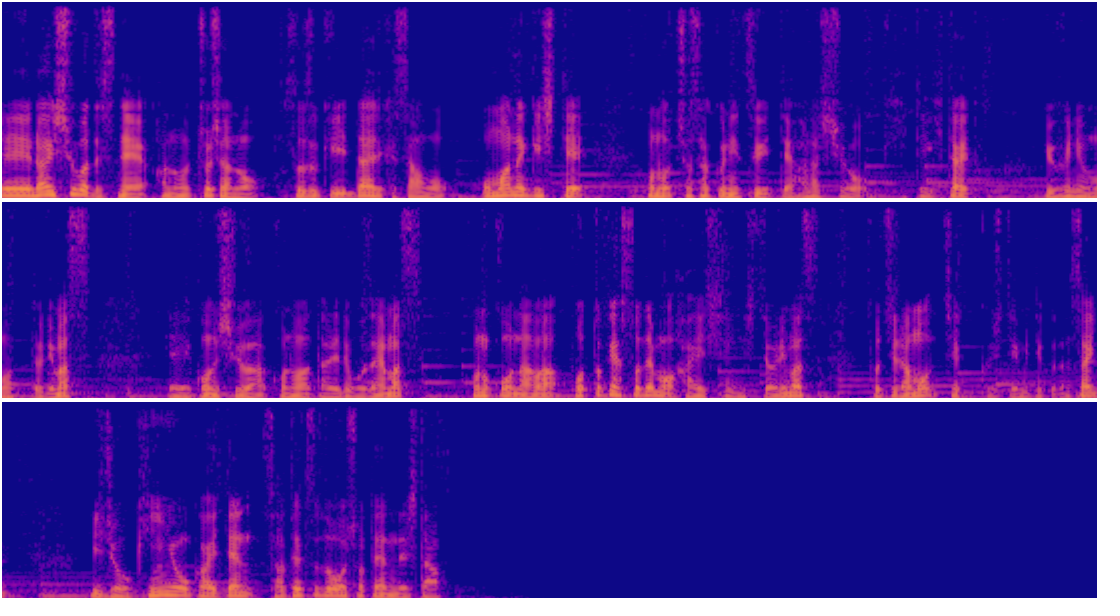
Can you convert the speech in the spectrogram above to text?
えー、来週はですねあの著者の鈴木大輔さんをお招きしてこの著作について話を聞いていきたいというふうに思っております、えー、今週はこの辺りでございます。このコーナーはポッドキャストでも配信しております。そちらもチェックしてみてください。以上金曜回転砂鉄道書店でした。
